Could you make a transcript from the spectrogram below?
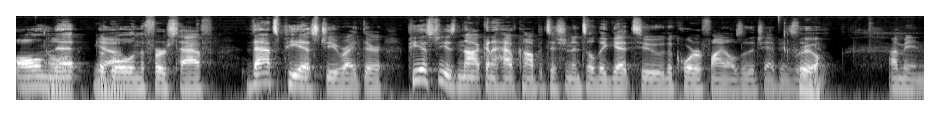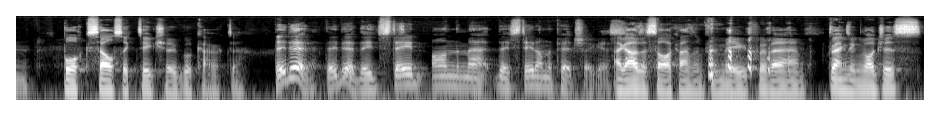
all net Oh, yeah. a goal in the first half. That's PSG right there. PSG is not going to have competition until they get to the quarterfinals of the Champions League. True. I mean, But Celtic did show good character. They did. They did. They stayed on the mat. They stayed on the pitch, I guess. I got a sarcasm from me with um, Brendan Rodgers.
